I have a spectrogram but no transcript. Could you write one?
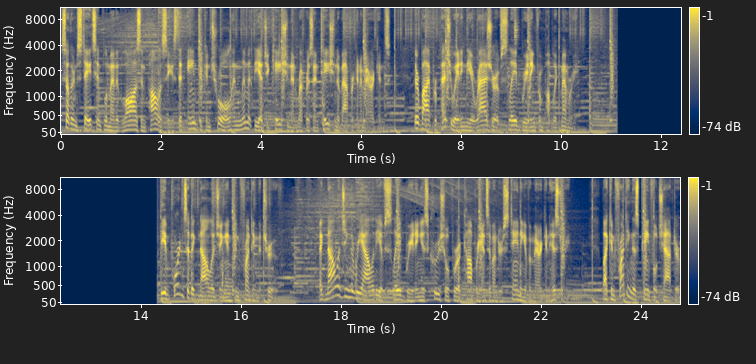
Southern states implemented laws and policies that aimed to control and limit the education and representation of African Americans, thereby perpetuating the erasure of slave breeding from public memory. The importance of acknowledging and confronting the truth. Acknowledging the reality of slave breeding is crucial for a comprehensive understanding of American history. By confronting this painful chapter,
